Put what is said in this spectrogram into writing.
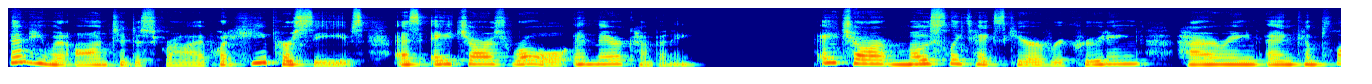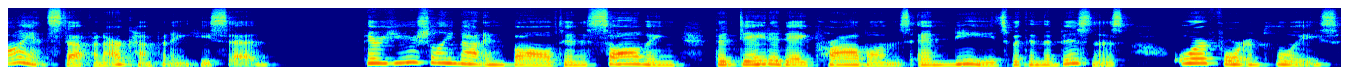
Then he went on to describe what he perceives as HR's role in their company. HR mostly takes care of recruiting, hiring, and compliance stuff in our company, he said. They're usually not involved in solving the day to day problems and needs within the business or for employees.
